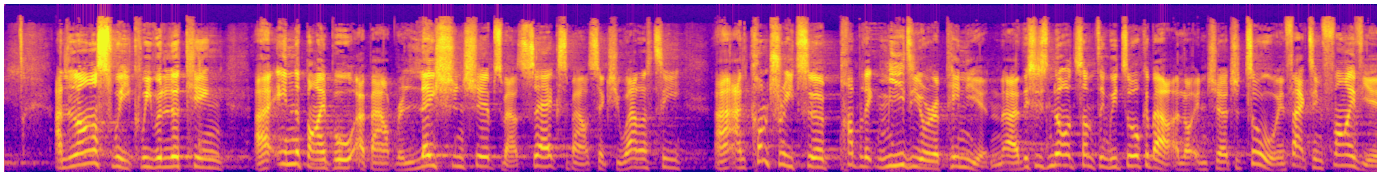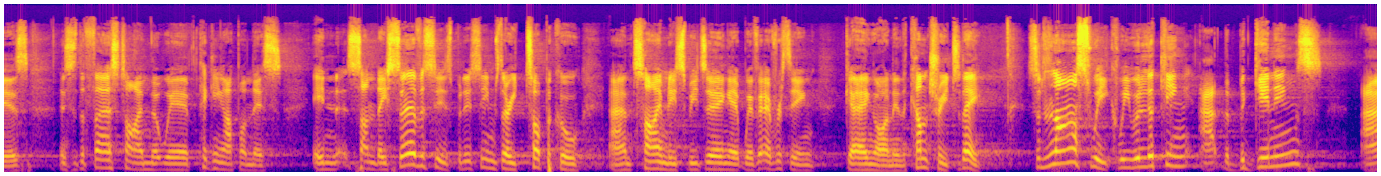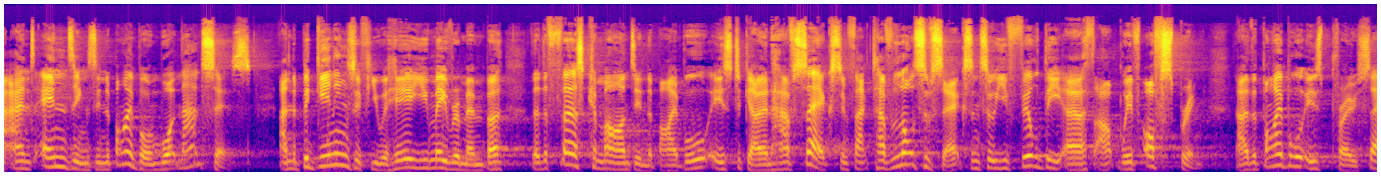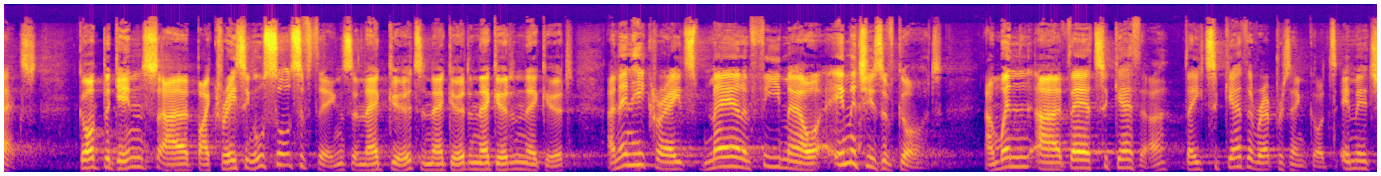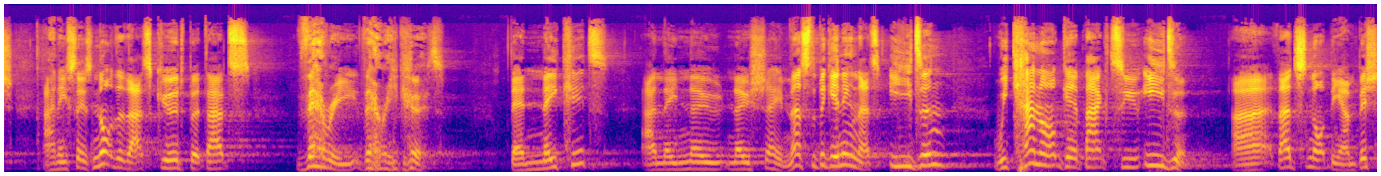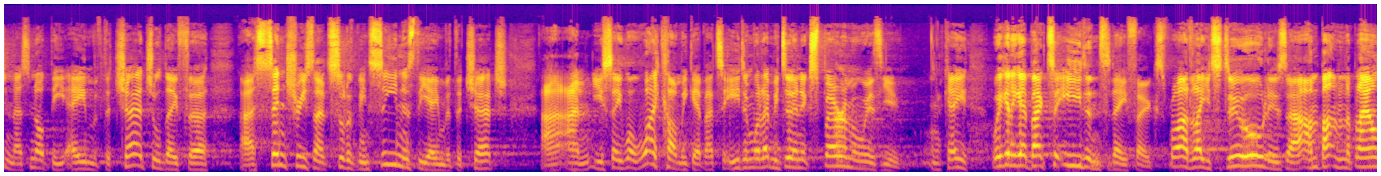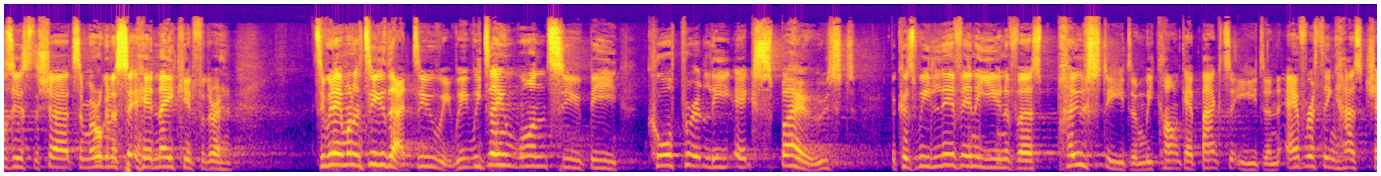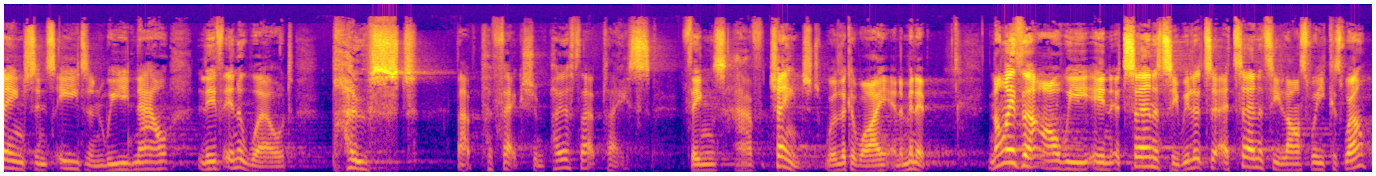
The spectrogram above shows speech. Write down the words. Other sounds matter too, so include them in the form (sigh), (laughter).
And last week we were looking uh, in the Bible about relationships, about sex, about sexuality. Uh, and contrary to public media opinion, uh, this is not something we talk about a lot in church at all. In fact, in five years, this is the first time that we're picking up on this in Sunday services, but it seems very topical and timely to be doing it with everything going on in the country today. So last week we were looking at the beginnings uh, and endings in the Bible and what that says. And the beginnings, if you were here, you may remember that the first command in the Bible is to go and have sex. In fact, have lots of sex until you've filled the earth up with offspring. Now, the Bible is pro sex. God begins uh, by creating all sorts of things, and they're good, and they're good, and they're good, and they're good. And then he creates male and female images of God. And when uh, they're together, they together represent God's image. And he says, not that that's good, but that's very, very good. They're naked and they know no shame. That's the beginning. That's Eden. We cannot get back to Eden. Uh, that's not the ambition. That's not the aim of the church, although for uh, centuries that's sort of been seen as the aim of the church. Uh, and you say, well, why can't we get back to Eden? Well, let me do an experiment with you. Okay, we're going to get back to Eden today, folks. What I'd like you to do all is uh, unbutton the blouses, the shirts, and we're all going to sit here naked for the rest. See, we don't want to do that, do we? We, we don't want to be corporately exposed because we live in a universe post Eden. We can't get back to Eden. Everything has changed since Eden. We now live in a world post that perfection, post that place. Things have changed. We'll look at why in a minute. Neither are we in eternity. We looked at eternity last week as well.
